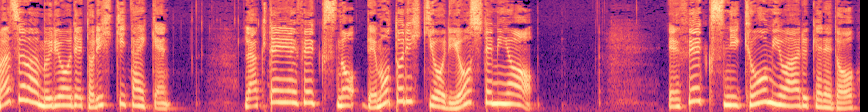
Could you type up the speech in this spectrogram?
まずは無料で取引体験。楽天 FX のデモ取引を利用してみよう。FX に興味はあるけれど、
